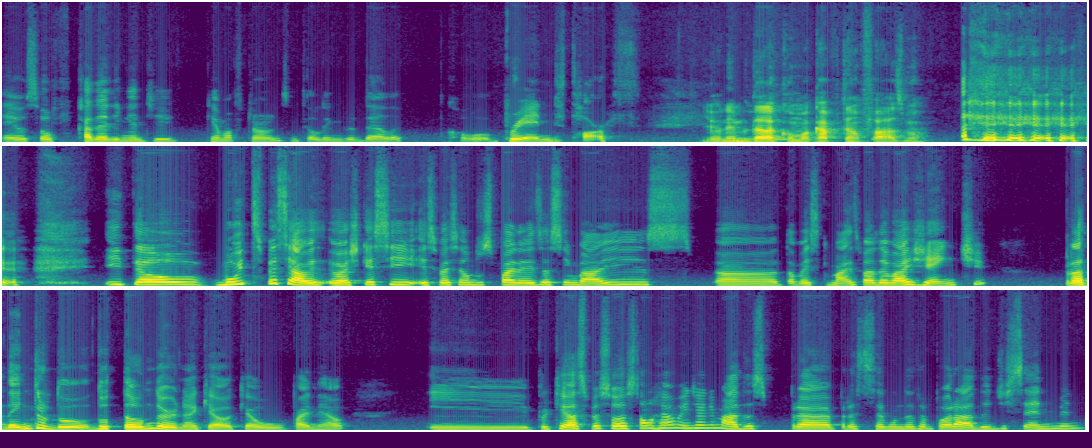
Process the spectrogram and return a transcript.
Eu sou cadelinha de Game of Thrones, então eu lembro dela como Brienne de Tarth. Eu lembro dela como a Capitã Phasma. então, muito especial. Eu acho que esse, esse vai ser um dos painéis assim mais. ah, talvez que mais vai levar gente pra dentro do, do Thunder, né? Que é, que é o painel. E porque as pessoas estão realmente animadas pra essa segunda temporada de Sandman.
